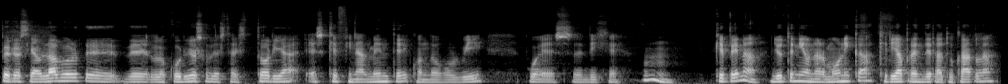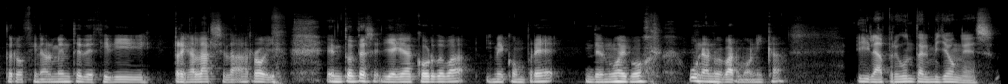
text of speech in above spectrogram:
Pero si hablamos de, lo curioso de esta historia, es que finalmente, cuando volví, pues eh, dije, mm, qué pena, yo tenía una armónica, quería aprender a tocarla, pero finalmente decidí regalársela a Roy. Entonces llegué a Córdoba y me compré de nuevo una nueva armónica. Y la pregunta del millón es,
